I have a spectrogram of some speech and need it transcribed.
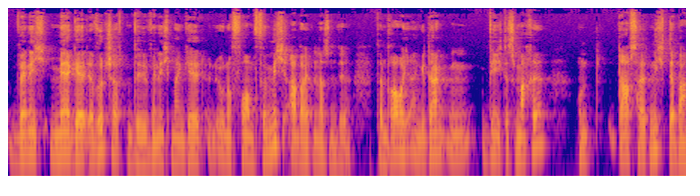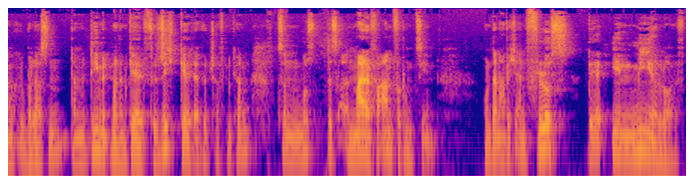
wenn ich mehr Geld erwirtschaften will, wenn ich mein Geld in irgendeiner Form für mich arbeiten lassen will, dann brauche ich einen Gedanken, wie ich das mache und darf es halt nicht der Bank überlassen, damit die mit meinem Geld für sich Geld erwirtschaften kann, sondern muss das an meine Verantwortung ziehen. Und dann habe ich einen Fluss, der in mir läuft.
